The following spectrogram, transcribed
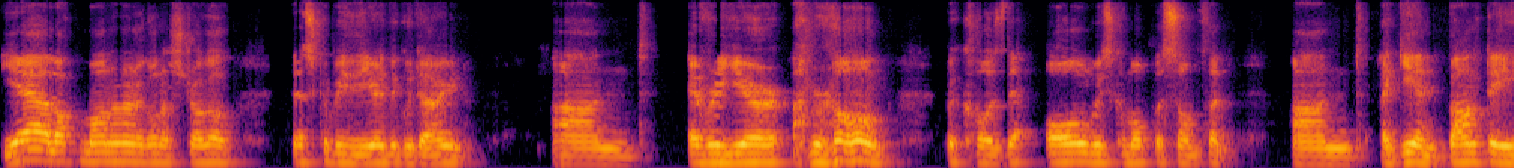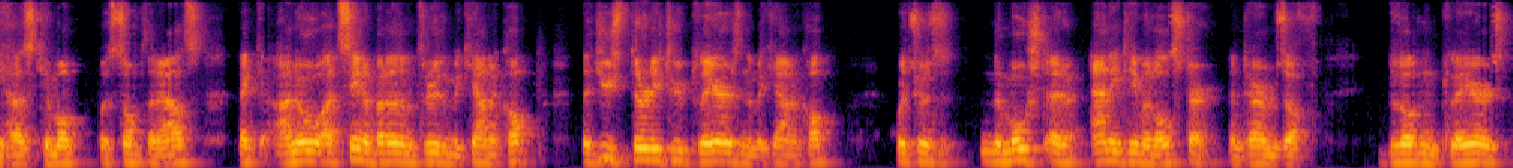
yeah, look, Monaghan are going to struggle. This could be the year they go down, and every year I'm wrong because they always come up with something. And again, Banty has come up with something else. Like I know I'd seen a bit of them through the McKenna Cup. They used 32 players in the McKenna Cup, which was the most out of any team in Ulster in terms of blood and players.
